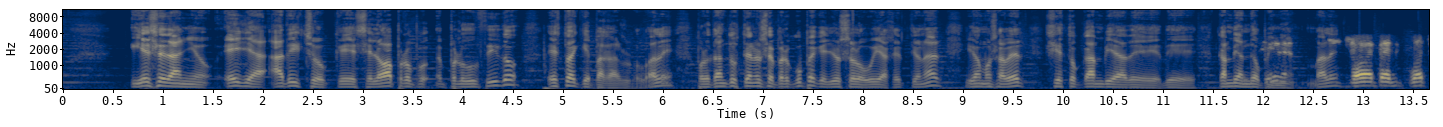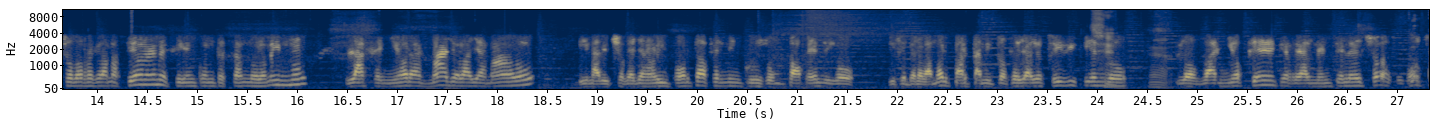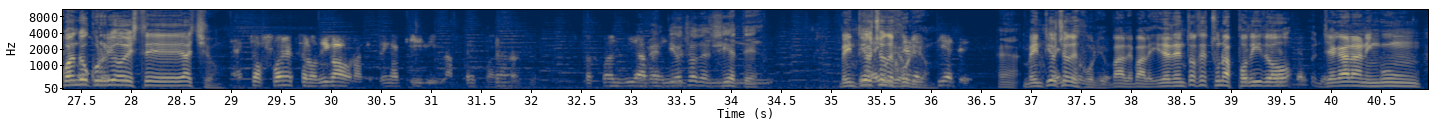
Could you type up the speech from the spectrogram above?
y ese daño ella ha dicho que se lo ha pro- producido, esto hay que pagarlo, ¿vale? Por lo tanto, usted no se preocupe que yo se lo voy a gestionar y vamos a ver si esto cambia de, de- cambian de opinión, ¿vale? Yo he puesto dos reclamaciones, me siguen contestando lo mismo. La señora es más, yo la he llamado y me ha dicho que a ella no le importa hacerme incluso un papel. Digo, dice, pero vamos, el partamitrozo ya yo estoy diciendo los daños que, que realmente le he hecho a su coche. ¿Cuándo ocurrió este hecho? Esto fue, te lo digo ahora, que tengo aquí la fecha. Esto fue el día El 28 del 7. 28 de julio. 7. eh. 28 de julio, vale, vale. Y desde entonces tú no has podido llegar a ningún...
